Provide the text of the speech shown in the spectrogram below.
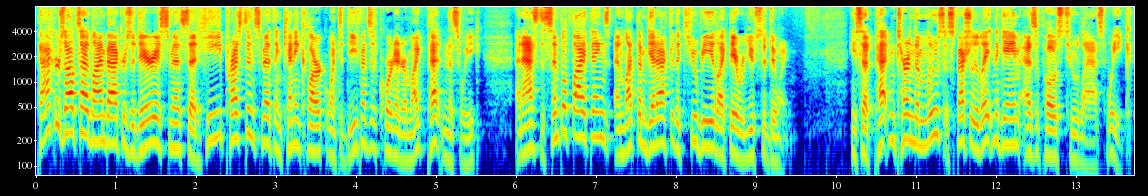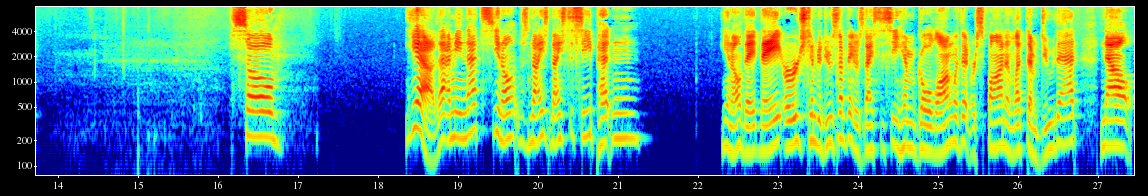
Packers outside linebackers Za'Darius Smith said he, Preston Smith, and Kenny Clark went to defensive coordinator Mike Pettine this week and asked to simplify things and let them get after the QB like they were used to doing. He said Pettine turned them loose, especially late in the game, as opposed to last week. So, yeah, that, I mean that's you know it was nice nice to see Pettine. You know they they urged him to do something. It was nice to see him go along with it and respond and let them do that. Now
